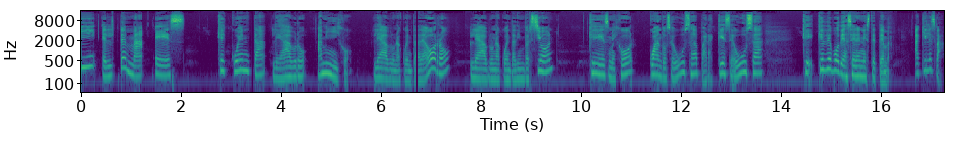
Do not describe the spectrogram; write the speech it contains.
Y el tema es, ¿qué cuenta le abro a mi hijo? ¿Le abro una cuenta de ahorro? ¿Le abro una cuenta de inversión? ¿Qué es mejor? ¿Cuándo se usa? ¿Para qué se usa? ¿Qué, debo de hacer en este tema? Aquí les va.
